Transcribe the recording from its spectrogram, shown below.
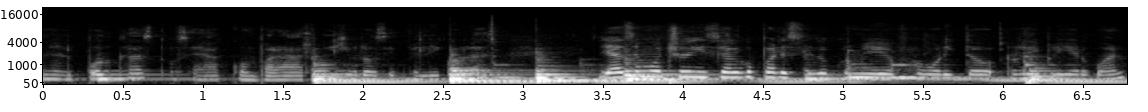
en el podcast, o sea, comparar libros y películas. Ya hace mucho hice algo parecido con mi libro favorito, Ready Player One,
